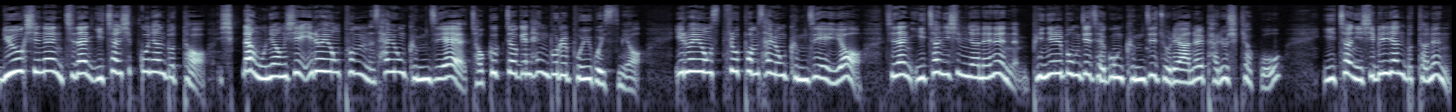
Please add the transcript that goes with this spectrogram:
뉴욕시는 지난 2019년부터 식당 운영 시 일회용품 사용 금지에 적극적인 행보를 보이고 있으며 일회용 스티로폼 사용 금지에 이어 지난 2020년에는 비닐봉지 제공 금지 조례안을 발효시켰고 2021년부터는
